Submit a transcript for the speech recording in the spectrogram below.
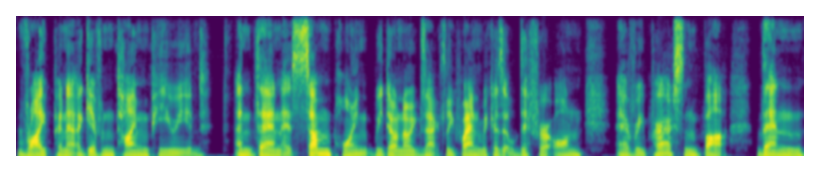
ripen at a given time period. And then at some point, we don't know exactly when because it'll differ on every person. But then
